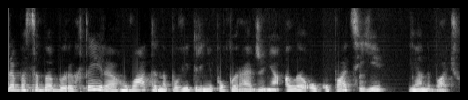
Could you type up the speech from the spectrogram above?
Треба себе берегти і реагувати на повітряні попередження, але окупації я не бачу.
